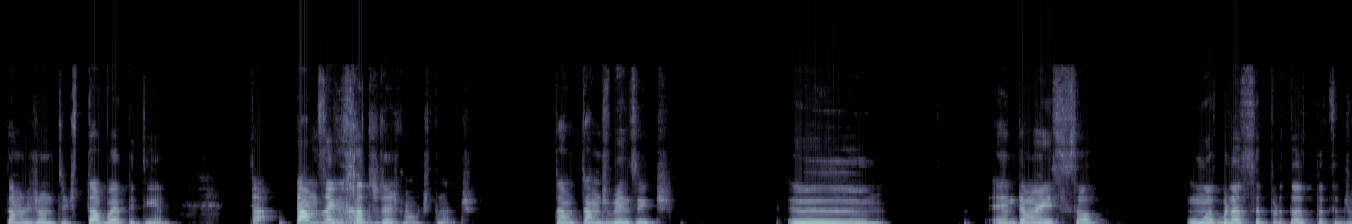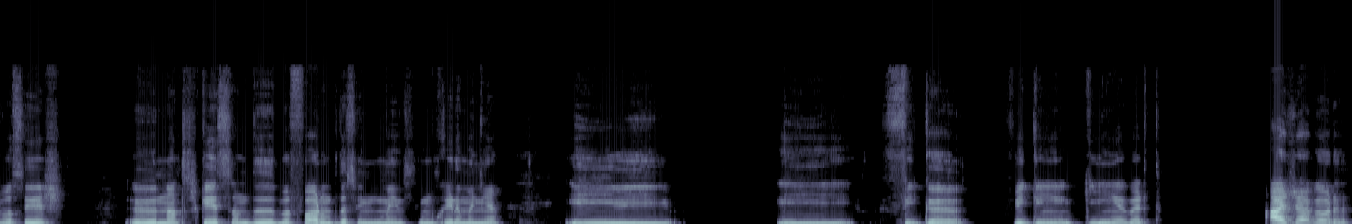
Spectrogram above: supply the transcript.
estamos juntos, está bem PTM. Tá, estamos agarrados das mãos, pronto. Estamos, estamos benzidos. Uh, então é isso só. Um abraço apertado para todos vocês. Uh, não te esqueçam de bafar um pedacinho de imenso e morrer amanhã. E. E. Fica. Fiquem aqui em aberto. Ah, já agora.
